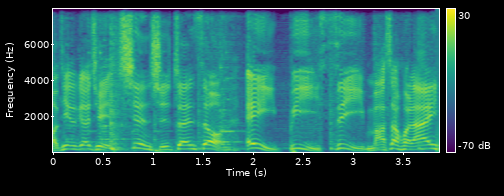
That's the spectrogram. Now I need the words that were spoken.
好听的歌曲，限时专送 A B C，马上回来。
